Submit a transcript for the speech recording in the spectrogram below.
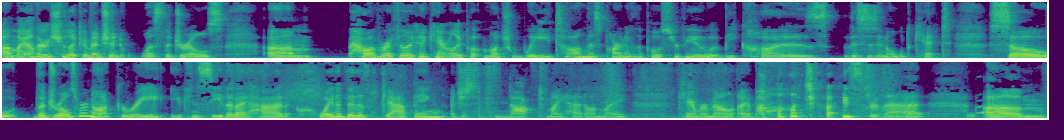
Um, my other issue, like I mentioned, was the drills. Um, however, I feel like I can't really put much weight on this part of the post review because this is an old kit. So the drills were not great. You can see that I had quite a bit of gapping. I just knocked my head on my camera mount. I apologize for that. Um,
